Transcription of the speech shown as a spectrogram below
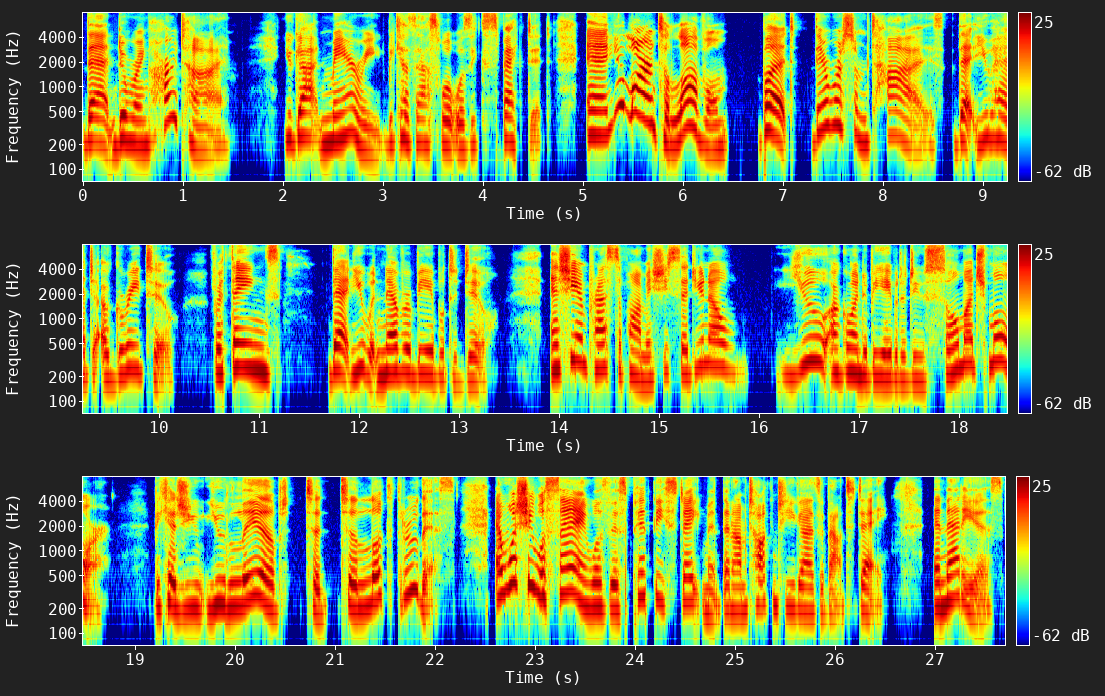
that during her time, you got married because that's what was expected. And you learned to love them, but there were some ties that you had to agree to for things that you would never be able to do. And she impressed upon me, she said, You know, you are going to be able to do so much more because you you lived to to look through this. And what she was saying was this pithy statement that I'm talking to you guys about today. And that is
